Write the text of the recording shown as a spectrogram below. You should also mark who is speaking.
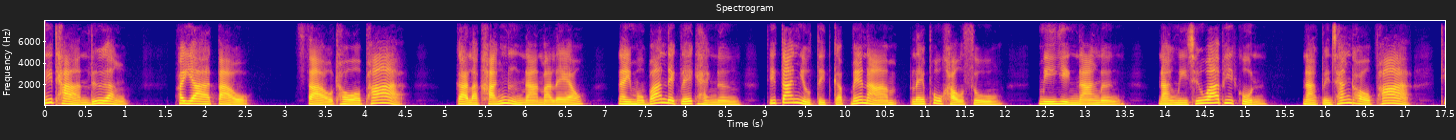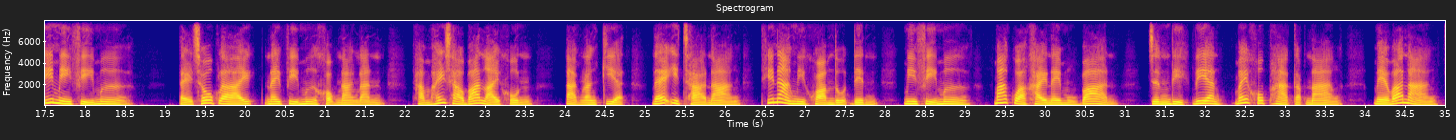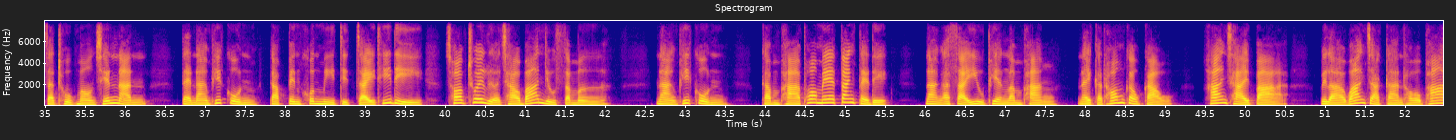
Speaker 1: นิทานเรื่องพญาเต่า สาวทอผ้า กาลครั้งหนึ่งนานมาแล้ว ในหมู่บ้านเล็กๆแห่งหนึ่งที่ตั้งอยู่ติดกับแม่น้ำและภูเขาสูง มีหญิงนางหนึ่ง นางมีชื่อว่าพี่กุลนางเป็นช่างทอผ้าที่มีฝีมือ แต่โชคร้ายในฝีมือของนางนั้นทำให้ชาวบ้านหลายคน ต่างรังเกียจและอิจฉานางที่นางมีความโดดเด่น มีฝีมือ มากกว่าใครในหมู่บ้าน จึงหลีกเลี่ยงไม่คบหากับนาง แม้ว่านางจะถูกมองเช่นนั้น แต่นางพิกุลกลับเป็นคนมีจิตใจที่ดี ชอบช่วยเหลือชาวบ้านอยู่เสมอ นางพิกุลกำพร้าพ่อแม่ตั้งแต่เด็ก นางอาศัยอยู่เพียงลำพัง ในกระท่อมเก่าๆข้างชายป่า เวลาว่างจากการทอผ้า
